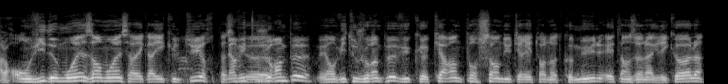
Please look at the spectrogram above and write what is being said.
Alors on vit de moins en moins avec l'agriculture. Mais on vit toujours un peu. Mais on vit toujours un peu vu que 40% du territoire de notre commune est en zone agricole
